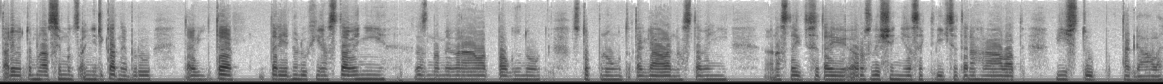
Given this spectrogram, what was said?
tady o tomhle asi moc ani říkat nebudu, tady vidíte tady jednoduché nastavení, zaznamenávat, pauznout, stopnout a tak dále, nastavení, nastavíte se tady rozlišení zase, který chcete nahrávat, výstup a tak dále.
